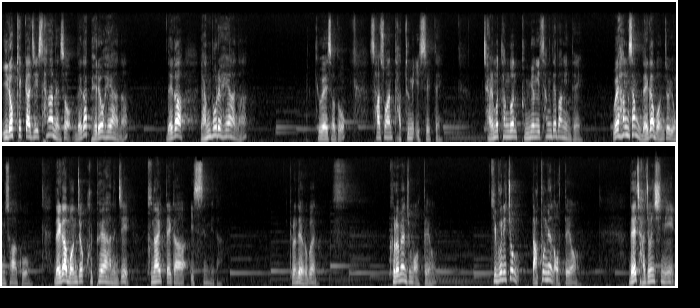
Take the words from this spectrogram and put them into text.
이렇게까지 상하면서 내가 배려해야 하나? 내가 양보를 해야 하나? 교회에서도 사소한 다툼이 있을 때 잘못한 건 분명히 상대방인데 왜 항상 내가 먼저 용서하고 내가 먼저 굽혀야 하는지 분할 때가 있습니다. 그런데 여러분, 그러면 좀 어때요? 기분이 좀 나쁘면 어때요? 내 자존심이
